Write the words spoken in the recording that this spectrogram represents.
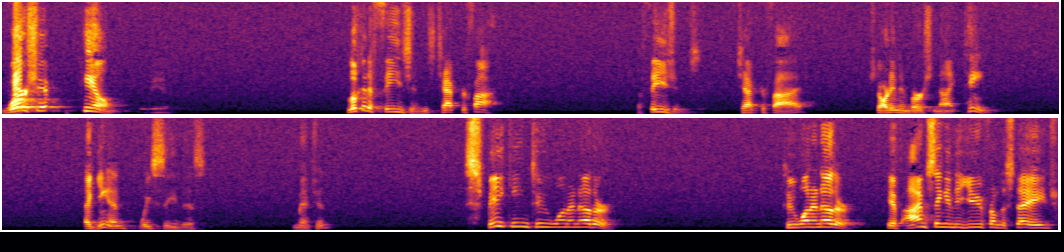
worship Him. Look at Ephesians chapter 5. Ephesians chapter 5, starting in verse 19. Again, we see this mentioned. Speaking to one another. To one another. If I'm singing to you from the stage,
